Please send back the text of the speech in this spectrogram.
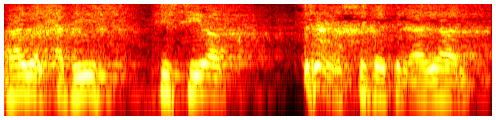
هذا الحديث في سياق صفة الآذان.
